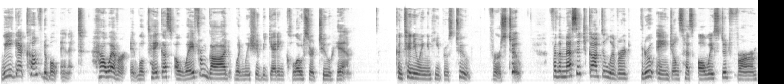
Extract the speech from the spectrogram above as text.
We get comfortable in it. However, it will take us away from God when we should be getting closer to Him. Continuing in Hebrews 2, verse 2. For the message God delivered through angels has always stood firm,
